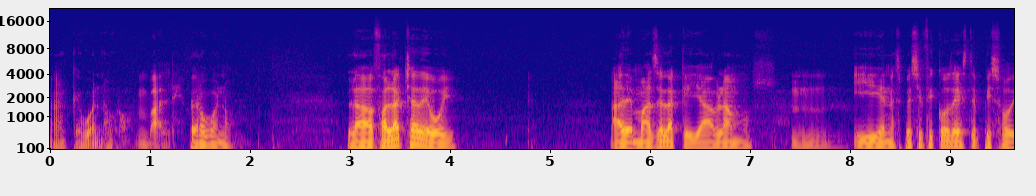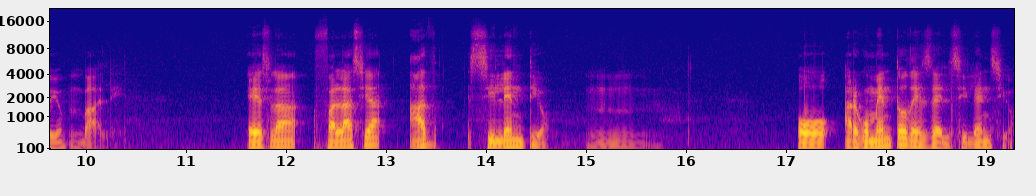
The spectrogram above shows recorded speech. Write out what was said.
Ah, qué bueno, bro. Vale. Pero bueno, la falacha de hoy, además de la que ya hablamos, Mm, y en específico de este episodio, vale. es la falacia ad silentio Mm, o argumento desde el silencio.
